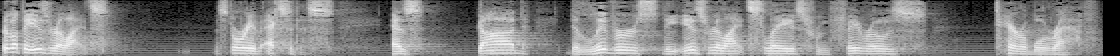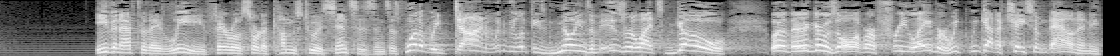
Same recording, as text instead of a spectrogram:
What about the Israelites? The story of Exodus. As God delivers the Israelite slaves from Pharaoh's terrible wrath. Even after they leave, Pharaoh sort of comes to his senses and says, What have we done? What have we let these millions of Israelites go? Well, there goes all of our free labor. We, we got to chase them down. And he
